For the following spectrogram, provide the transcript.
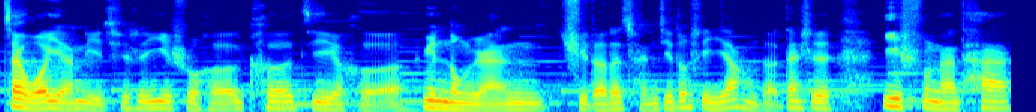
在我眼里，其实艺术和科技和运动员取得的成绩都是一样的。但是艺术呢，它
